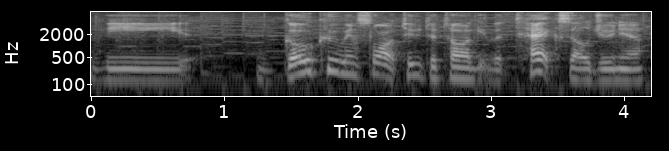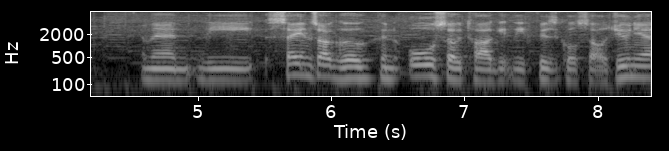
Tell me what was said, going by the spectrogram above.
the Goku in slot 2 to target the Tech Cell Jr. And then the Saiyan Saga Goku can also target the physical Cell Jr.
